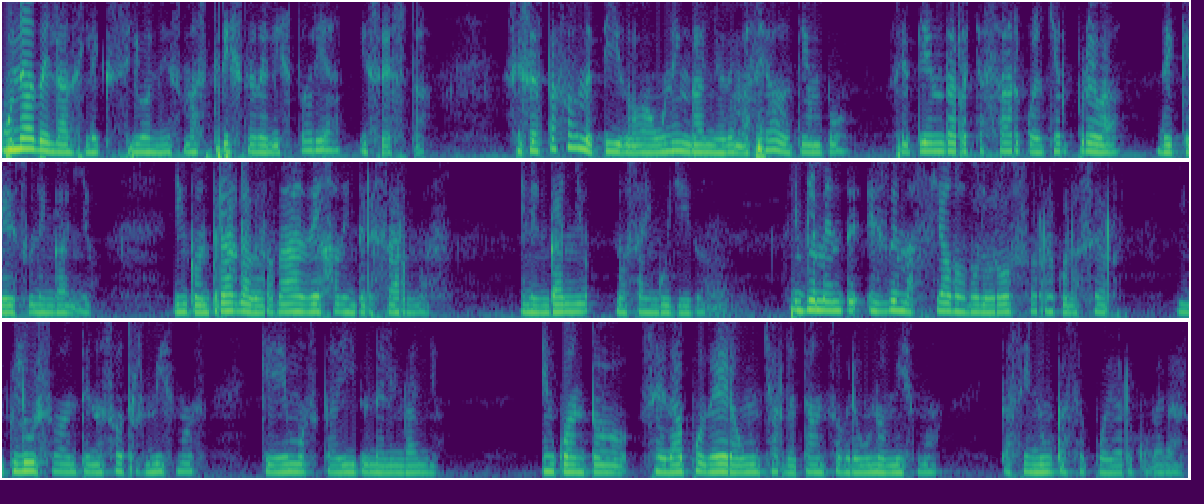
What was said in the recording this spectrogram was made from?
Una de las lecciones más tristes de la historia es esta. Si se está sometido a un engaño demasiado tiempo, se tiende a rechazar cualquier prueba de que es un engaño. Encontrar la verdad deja de interesarnos. El engaño nos ha engullido. Simplemente es demasiado doloroso reconocer, incluso ante nosotros mismos, que hemos caído en el engaño. En cuanto se da poder a un charlatán sobre uno mismo, casi nunca se puede recuperar.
